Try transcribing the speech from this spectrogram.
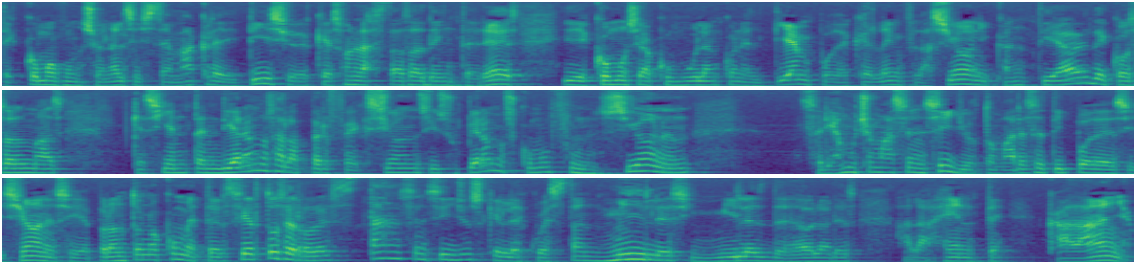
de cómo funciona el sistema crediticio, de qué son las tasas de interés y de cómo se acumulan con el tiempo, de qué es la inflación y cantidades de cosas más que si entendiéramos a la perfección, si supiéramos cómo funcionan, sería mucho más sencillo tomar ese tipo de decisiones y de pronto no cometer ciertos errores tan sencillos que le cuestan miles y miles de dólares a la gente cada año.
